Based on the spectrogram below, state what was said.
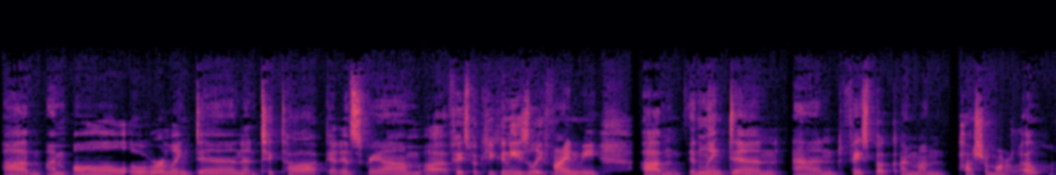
Um, I'm all over LinkedIn and TikTok and Instagram, uh, Facebook. You can easily find me um, in LinkedIn and Facebook. I'm on Pasha Marlowe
